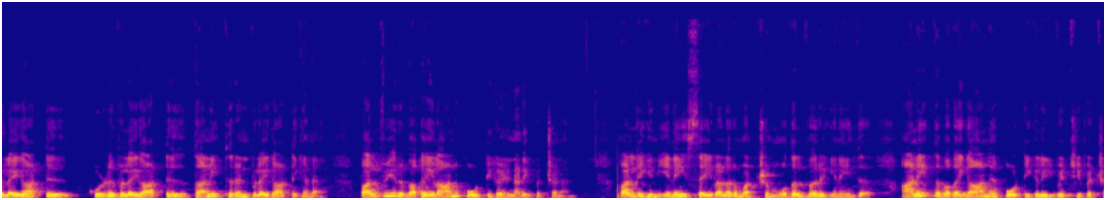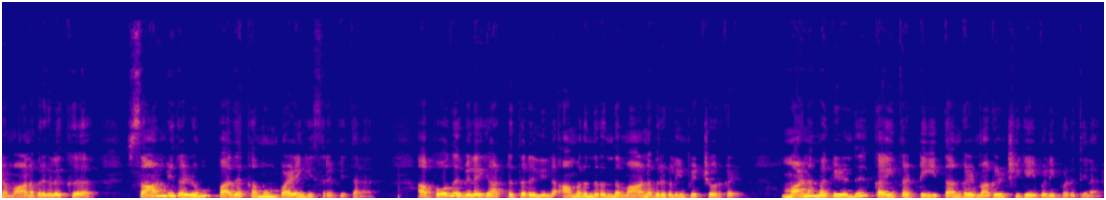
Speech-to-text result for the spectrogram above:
விளையாட்டு குழு விளையாட்டு தனித்திறன் விளையாட்டு என பல்வேறு வகையிலான போட்டிகள் நடைபெற்றன. பள்ளியின் இணை செயலாளர் மற்றும் முதல்வர் இணைந்து அனைத்து வகையான போட்டிகளில் வெற்றி பெற்ற மாணவர்களுக்கு சான்றிதழும் பதக்கமும் வழங்கி சிறப்பித்தனர். அப்போது விளையாட்டு திடலில் அமர்ந்திருந்த மாணவர்களின் பெற்றோர்கள் மனமகிழ்ந்து கைத்தட்டி தங்கள் மகிழ்ச்சியை வெளிப்படுத்தினர்.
